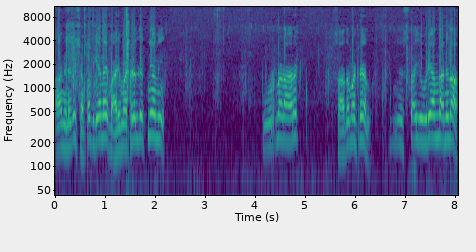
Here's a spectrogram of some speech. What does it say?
आम्ही नवी शपथ गेलाय भारी मटेरियल देत नाही आम्ही. पूर्ण डायरेक्ट साधं मटेरियल नुसता युरिया आणि दाणेदार.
